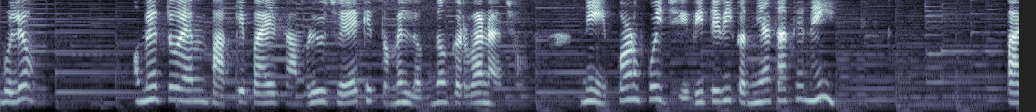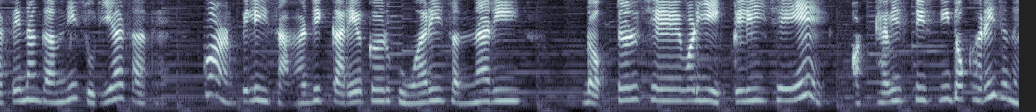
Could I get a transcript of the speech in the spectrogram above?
બોલ્યો. અમે તો એમ પાયે સાંભળ્યું છે કે તમે લગ્ન કરવાના છો. ને પણ કોઈ જેવી તેવી કન્યા સાથે નહીં. પાસેના ગામની સૂર્યા સાથે. કોણ? પેલી સામાજિક કાર્યકર, કુંવારી, સન્નારી, ડોક્ટર છે, વળી એકલી છે એ? અઠ્ઠાવીસ ત્રીસની તો ખરી જ ને.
